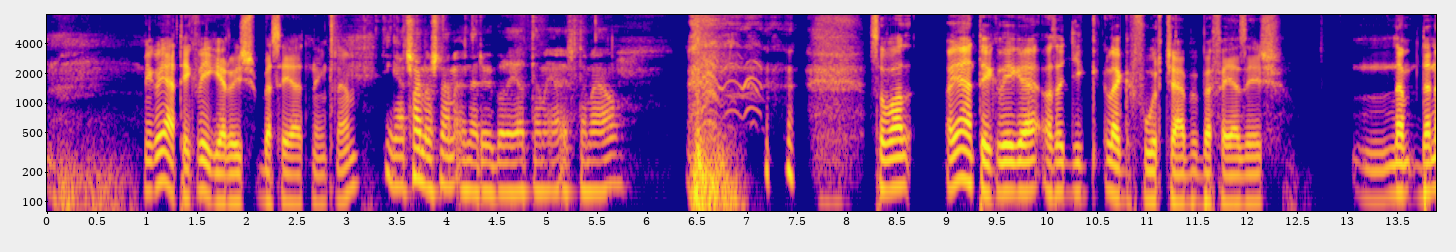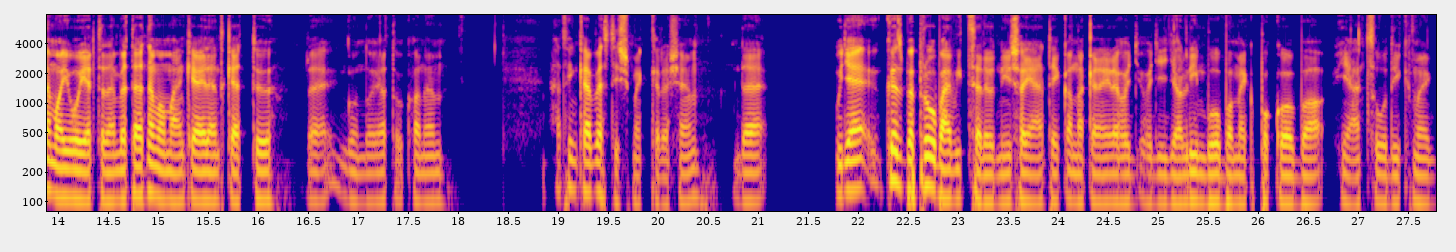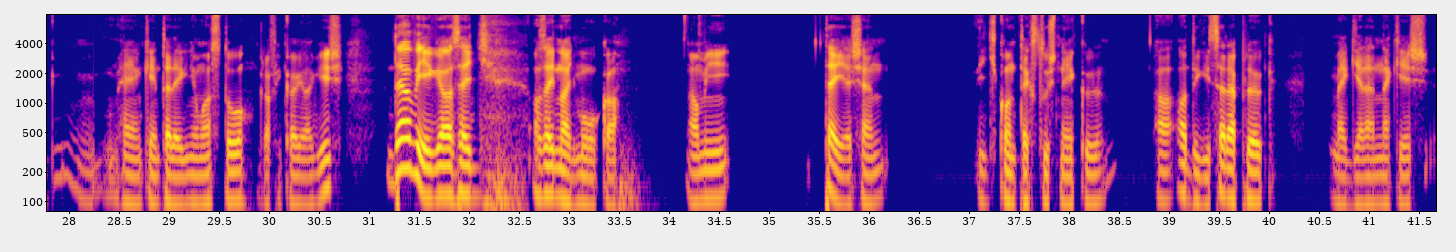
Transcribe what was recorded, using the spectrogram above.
még a játék végéről is beszélhetnénk, nem? Igen, sajnos nem önerőből értem, értem el. szóval a játék vége az egyik legfurcsább befejezés. Nem, de nem a jó értelemben, tehát nem a Monkey Island 2-re gondoljatok, hanem hát inkább ezt is megkeresem, de ugye közben próbál viccelődni is a játék annak ellenére, hogy, hogy így a limbóba meg pokolba játszódik, meg helyenként elég nyomasztó, grafikailag is. De a vége az egy, az egy nagy móka, ami teljesen így kontextus nélkül a addigi szereplők megjelennek, és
